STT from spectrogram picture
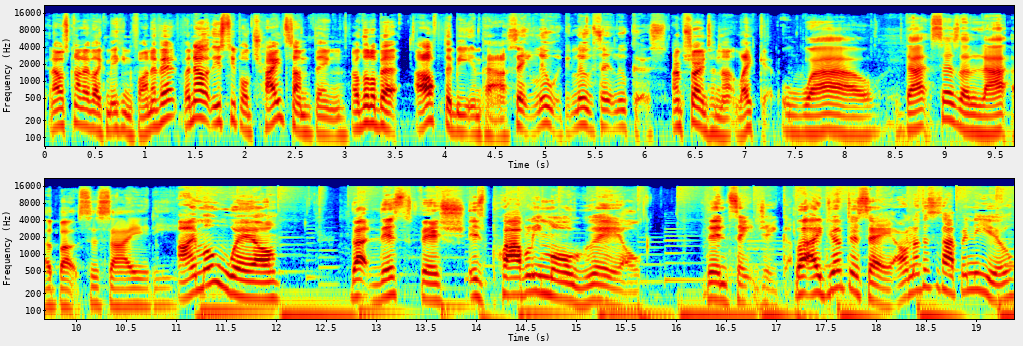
And I was kind of like making fun of it. But now that these people tried something a little bit off the beaten path, St. Luke, Luke, St. Lucas. I'm starting to not like it. Wow, that says a lot about society. I'm aware that this fish is probably more real than St. Jacob. But I do have to say, I don't know if this has happened to you,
